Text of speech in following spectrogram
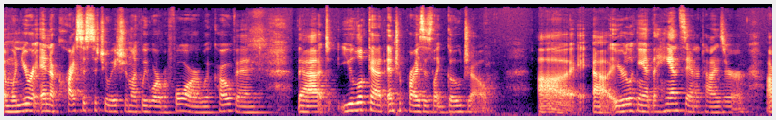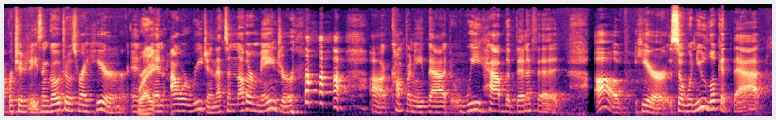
and when you're in a crisis situation like we were before with COVID, that you look at enterprises like Gojo. Uh, uh, you're looking at the hand sanitizer opportunities, and Gojo's right here in, Right. in our region. That's another major uh, company that we have the benefit of here. So when you look at that,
